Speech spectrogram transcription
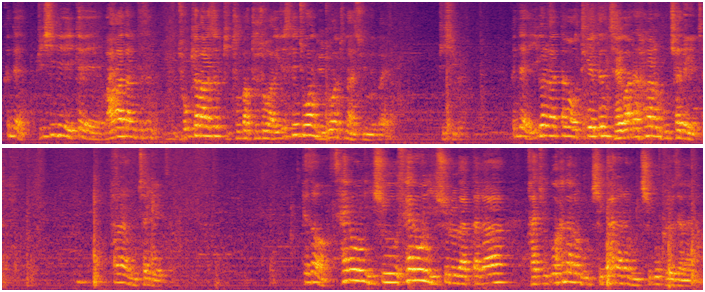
근데 비식이 이렇게 왕하다는 뜻은 좋게 말해서 비- 두, 박- 두 조각이지 세 조각, 네 조각도 날 수 있는 거예요. 비식을. 근데 이걸 갖다가 어떻게든 재관을 하나로 뭉쳐야 되겠죠. 하나로 뭉쳐야 되겠죠. 그래서 새로운 이슈, 새로운 이슈를 갖다가 가지고 하나로 뭉치고 하나로 뭉치고 그러잖아요.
